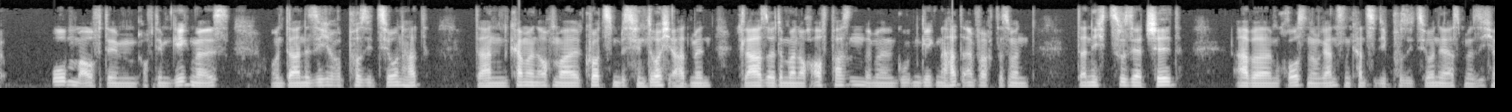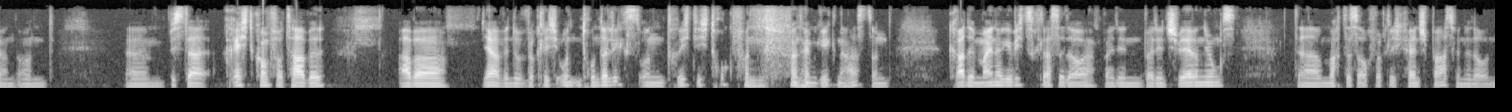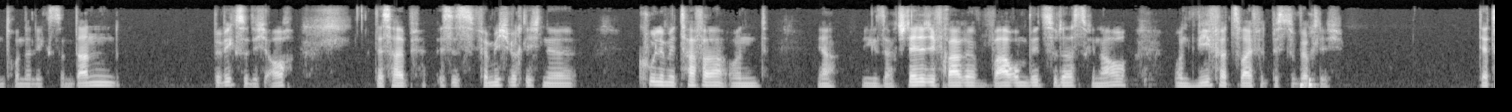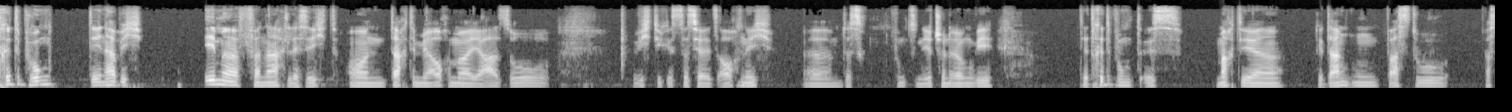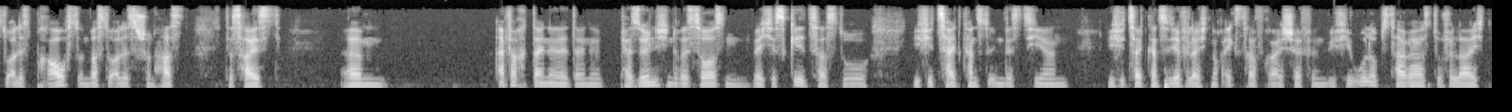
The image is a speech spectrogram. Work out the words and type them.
oben auf dem, auf dem Gegner ist und da eine sichere Position hat, dann kann man auch mal kurz ein bisschen durchatmen. Klar sollte man auch aufpassen, wenn man einen guten Gegner hat, einfach, dass man da nicht zu sehr chillt. Aber im Großen und Ganzen kannst du die Position ja erstmal sichern und ähm, bist da recht komfortabel. Aber ja, wenn du wirklich unten drunter liegst und richtig Druck von, von deinem Gegner hast und gerade in meiner Gewichtsklasse da bei den, bei den schweren Jungs, da macht das auch wirklich keinen Spaß, wenn du da unten drunter liegst. Und dann bewegst du dich auch. Deshalb ist es für mich wirklich eine coole Metapher und ja, wie gesagt, stell dir die Frage, warum willst du das genau und wie verzweifelt bist du wirklich? Der dritte Punkt, den habe ich immer vernachlässigt und dachte mir auch immer, ja, so wichtig ist das ja jetzt auch nicht. Ähm, das funktioniert schon irgendwie. Der dritte Punkt ist, mach dir Gedanken, was du, was du alles brauchst und was du alles schon hast. Das heißt, ähm, einfach deine, deine persönlichen Ressourcen. Welche Skills hast du? Wie viel Zeit kannst du investieren? Wie viel Zeit kannst du dir vielleicht noch extra freischeffeln? Wie viele Urlaubstage hast du vielleicht?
